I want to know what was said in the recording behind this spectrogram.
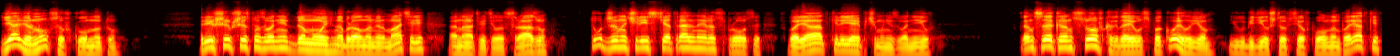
Я вернулся в комнату. Решившись позвонить домой, набрал номер матери, она ответила сразу. Тут же начались театральные расспросы, в порядке ли я и почему не звонил. В конце концов, когда я успокоил ее и убедил, что все в полном порядке,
